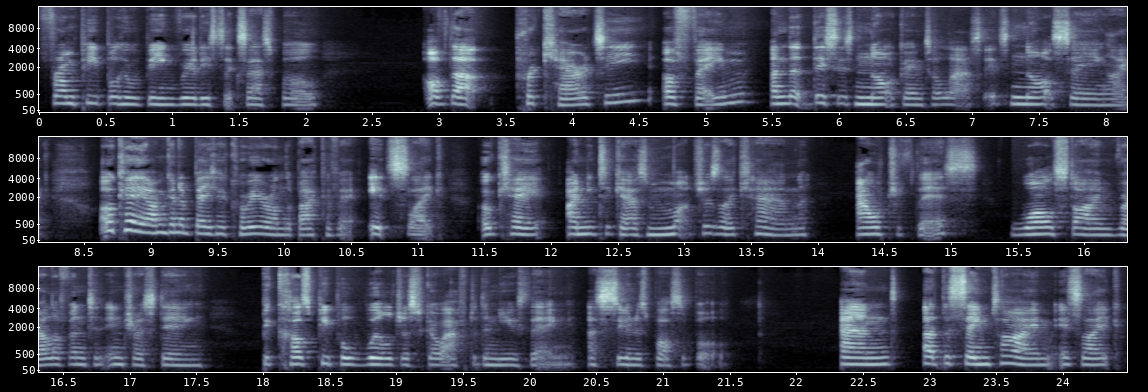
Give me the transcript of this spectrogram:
from people who are being really successful of that precarity of fame and that this is not going to last. It's not saying like, okay, I'm going to bake a career on the back of it. It's like, okay, I need to get as much as I can out of this whilst I'm relevant and interesting because people will just go after the new thing as soon as possible. And at the same time, it's like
